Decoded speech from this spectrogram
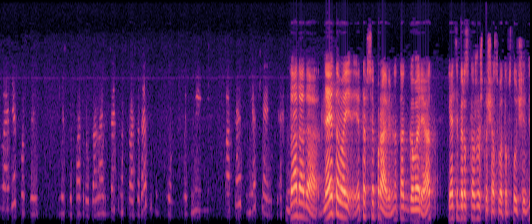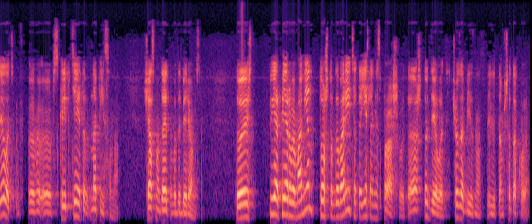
человек, вот, если подруга, она обязательно спрашивает, да, телефон? Да, да, да. Для этого это все правильно, так говорят. Я тебе расскажу, что сейчас в этом случае делать. В, в, в скрипте это написано. Сейчас мы до этого доберемся. То есть первый момент, то, что говорить, это если они спрашивают, а что делать, что за бизнес, или там что такое.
